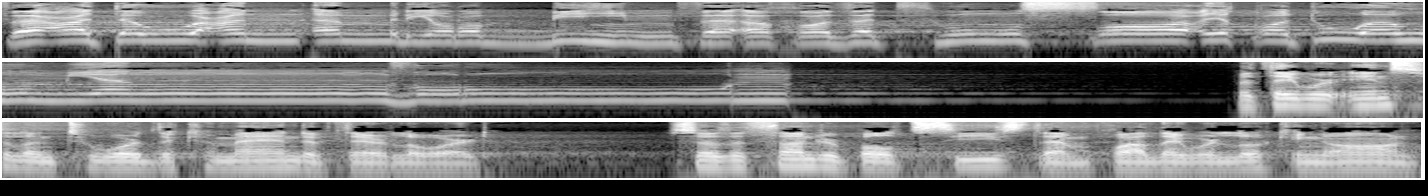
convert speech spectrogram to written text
فعتوا عن أمر ربهم فأخذتهم الصاعقة وهم ينظرون But they were insolent toward the command of their Lord. So the thunderbolt seized them while they were looking on.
